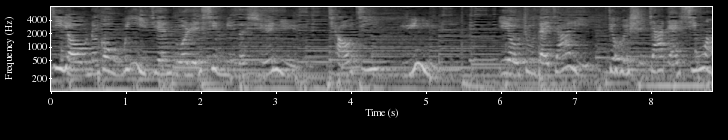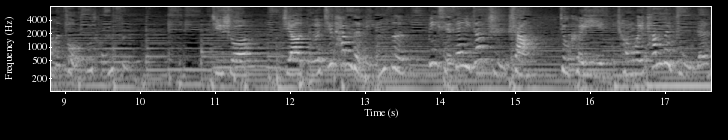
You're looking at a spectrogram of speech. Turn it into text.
既有能够无意间夺人性命的雪女、乔姬、雨女，也有住在家里就会使家宅兴旺的作夫童子。据说，只要得知他们的名字，并写在一张纸上，就可以成为他们的主人。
